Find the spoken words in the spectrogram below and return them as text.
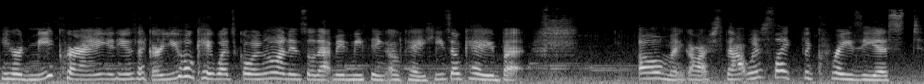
he heard me crying and he was like, are you okay? What's going on? And so that made me think, okay, he's okay, but oh my gosh, that was like the craziest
